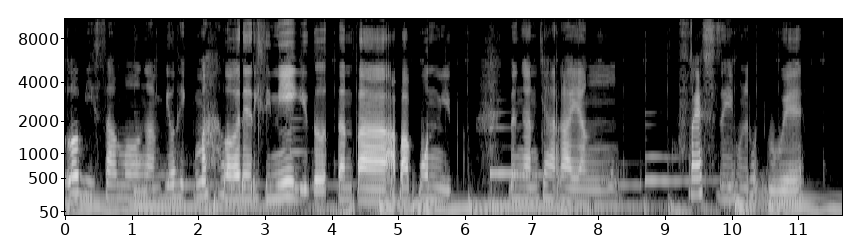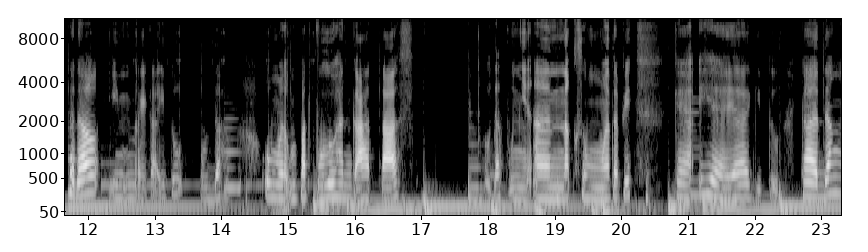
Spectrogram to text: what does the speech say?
lo bisa mengambil hikmah lo dari sini gitu tanpa apa pun gitu. Dengan cara yang fresh sih menurut gue. Padahal in, mereka itu udah umur 40-an ke atas udah punya anak semua tapi kayak iya ya gitu kadang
